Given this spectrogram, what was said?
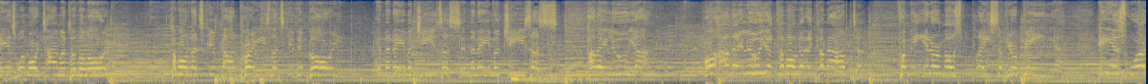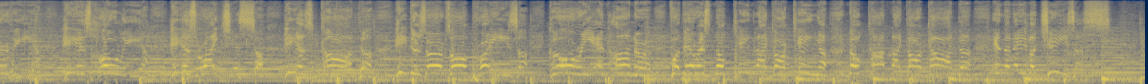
hands one more time unto the Lord? Come on, let's give God praise. Let's give him glory. In the name of Jesus, in the name of Jesus. Hallelujah. Oh, hallelujah. Come on, let it come out from the innermost place of your being. He is worthy. He is holy. He is righteous. He is God. He deserves all praise, glory, and honor. For there is no king like our king, no God like our God. In the name of Jesus.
